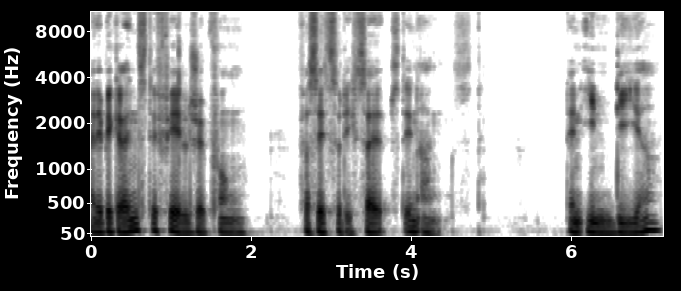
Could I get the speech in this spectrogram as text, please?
eine begrenzte Fehlschöpfung, versetzt du dich selbst in Angst denn in dir,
